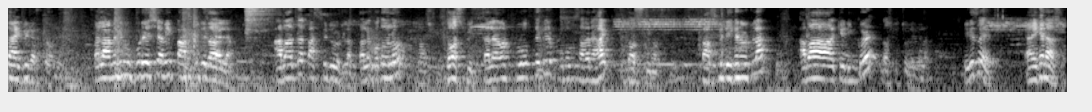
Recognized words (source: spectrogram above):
চার ফিট রাখতে হবে। তাহলে আমি যদি উপরে এসে আমি পাঁচ ফিটে দাঁড়ালাম আবার যা পাঁচ ফিটে উঠলাম। তাহলে কত হলো? দশ ফিট। দশ ফিট তাহলে আমার ফ্লোর থেকে প্রথম সাদের হাইট দশ ফিট পাঁচ ফিট এখানে উঠলাম আবার কেডিং করে দশ ফিট চলে গেলাম। ঠিক আছে? এখানে আসো।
